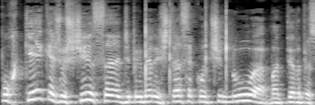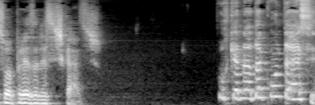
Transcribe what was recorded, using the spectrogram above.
Por que, que a justiça de primeira instância continua mantendo a pessoa presa nesses casos? Porque nada acontece.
